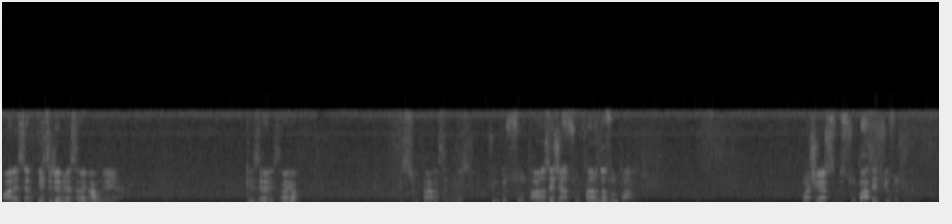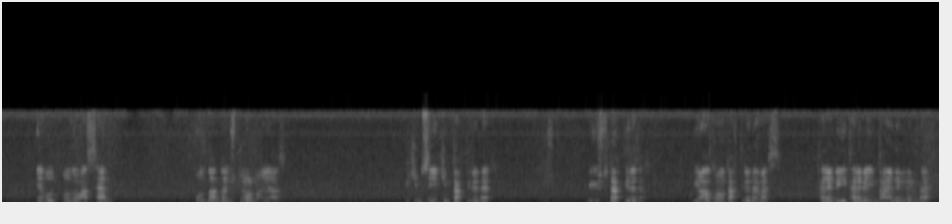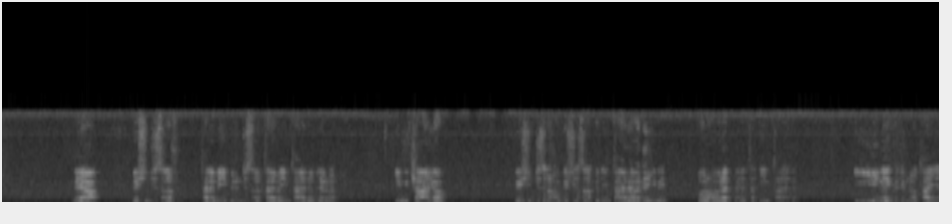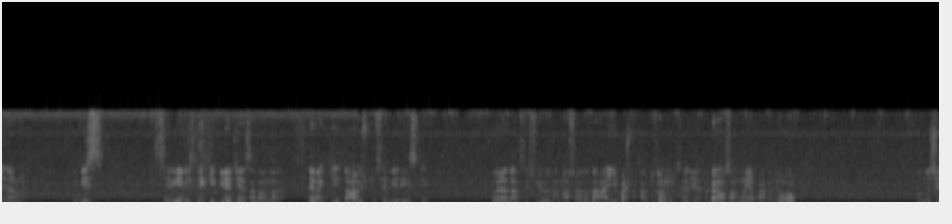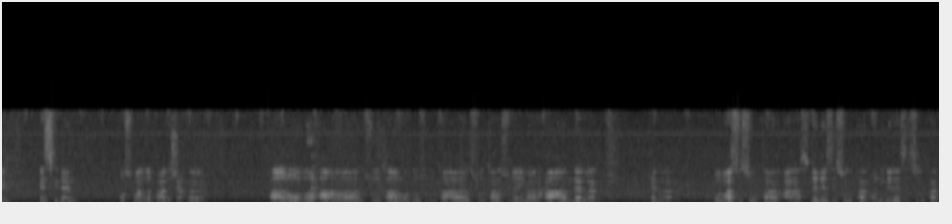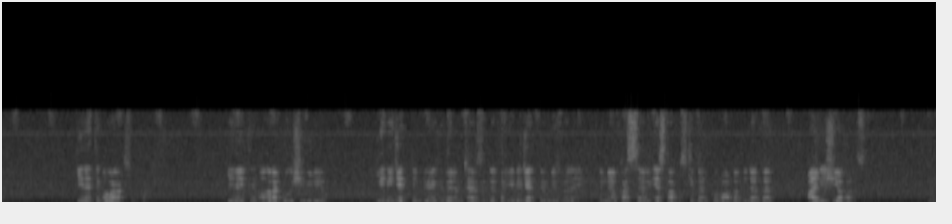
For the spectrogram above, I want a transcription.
maalesef vezire bile sıra kalmıyor yani. Vezire sıra yok. Biz sultanız hepimiz. Çünkü sultanı seçen sultanın da sultanıdır. Başına bir sultan seçiyorsun şimdi. E o, o zaman sen ondan da üstün olman lazım. Bir kimseyi kim takdir eder? Bir üstü takdir eder. bir altı onu takdir edemez. Talebeyi talebe imtihan edebilir mi be? Veya beşinci sınıf talebeyi birinci sınıf talebe imtihan edebilir mi? İmkanı yok. Beşinci sınıfı beşinci sınıf bile imtihan edemediği gibi onu öğretmeni imtihan eder. İyiliği ve kötülüğü o tayin eder onu. Biz seviyemizde ki bileceğiz adamları. Demek ki daha üstün seviyedeyiz ki böyle adam seçiyoruz. Ondan sonra da daha iyi başbakan biz oluyoruz her yerde. Ben olsam bunu yapardım. E o onun için eskiden Osmanlı padişahları Han oğlu Han, Sultan oğlu Sultan, Sultan Süleyman Han derlermiş. Kendine. Babası Sultan, anası, dedesi Sultan, onun dedesi Sultan. Genetik olarak Sultan. Genetik olarak bu işi biliyor. Yedi ceddim diyor ki benim tersidir. Yedi ceddim biz böyle bilmem kaç senelik esnafız. Kimden? Babamdan, dedemden aynı işi yaparız.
